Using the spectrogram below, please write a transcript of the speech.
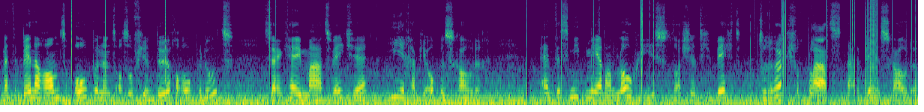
met de binnenhand openend alsof je een deur open doet. Zeg ik, hé hey maat, weet je, hier heb je ook een schouder. En het is niet meer dan logisch dat als je het gewicht terug verplaatst naar de binnenschouder,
